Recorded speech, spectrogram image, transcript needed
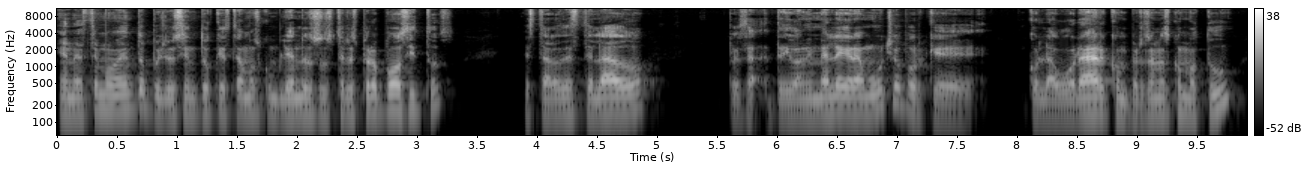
En este momento, pues yo siento que estamos cumpliendo esos tres propósitos. Estar de este lado, pues te digo, a mí me alegra mucho porque colaborar con personas como tú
